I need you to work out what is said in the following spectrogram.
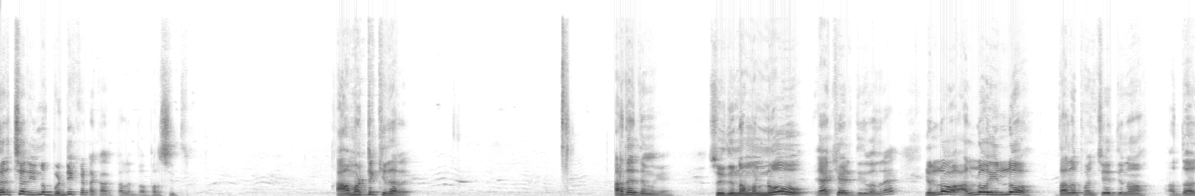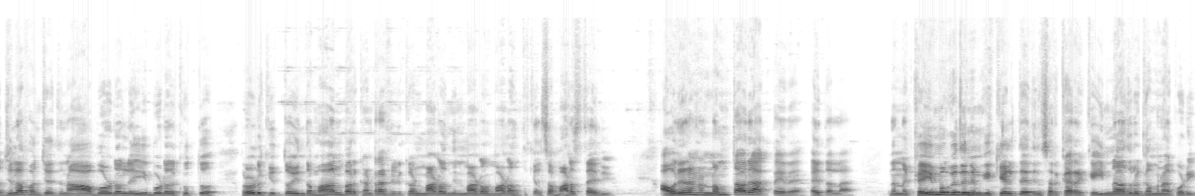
ಖರ್ಚಲ್ಲಿ ಇನ್ನೂ ಬಡ್ಡಿ ಕಟ್ಟೋಕ್ಕಾಗ್ತಲ್ಲ ಅಂತ ಪರಿಸ್ಥಿತಿ. ಆ ಮಟ್ಟಕ್ಕಿದ್ದಾರೆ. ಅರ್ಥ ಆಯ್ತು ನಿಮಗೆ? ಸೊ ಇದು ನಮ್ಮ ನೋವು. ಯಾಕೆ ಹೇಳ್ತಿದ್ವಿ ಅಂದರೆ, ಎಲ್ಲೋ ಅಲ್ಲೋ ಇಲ್ಲೋ ತಾಲೂಕ್ ಪಂಚಾಯತಿನೋ ಅದ ಜಿಲ್ಲಾ ಪಂಚಾಯತಿನ ಆ ಬೋರ್ಡಲ್ಲಿ ಈ ಬೋರ್ಡಲ್ಲಿ ಕೂತು ರೋಡ್ ಕಿತ್ತು ಇಂಥ ಮಹಾನ್ ಬಾರ್ ಕಾಂಟ್ರಾಕ್ಟ್ ಹಿಡ್ಕೊಂಡು ಮಾಡೋ, ನೀನು ಮಾಡೋ ಮಾಡೋ ಅಂತ ಕೆಲಸ ಮಾಡಿಸ್ತಾ ಇದ್ವಿ. ಅವ್ರೇನೋ ನಂಬ್ತಾವ್ರೆ ಆಗ್ತಾ ಇದೆ, ಆಯ್ತಲ್ಲ? ನನ್ನ ಕೈ ಮುಗಿದು ನಿಮಗೆ ಕೇಳ್ತಾ ಇದ್ದೀನಿ ಸರ್ಕಾರಕ್ಕೆ, ಇನ್ನಾದರೂ ಗಮನ ಕೊಡಿ.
